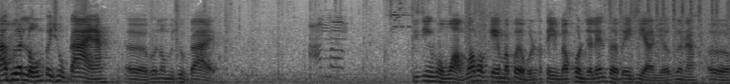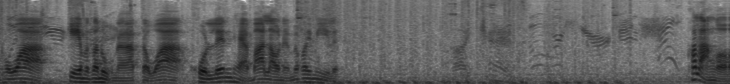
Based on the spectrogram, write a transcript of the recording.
ถ้าเพื่อนล้มไปชุบได้นะ เออเพื่อนล้มไปชุบได้ จริงๆผมหวังว่าพอเกมมาเปิดบนสตรีมแล้วคนจะเล่นเซิร์ฟเอเชียเยอะขึ้นนะ เออเพราะว่าเกมมันสนุกนะครับ แต่ว่าคนเล่นแถบบ้านเราเนี่ยไม่ค่อยมีเลยข้างหลังเหรอ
